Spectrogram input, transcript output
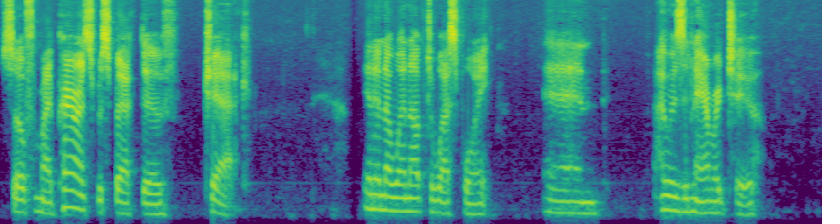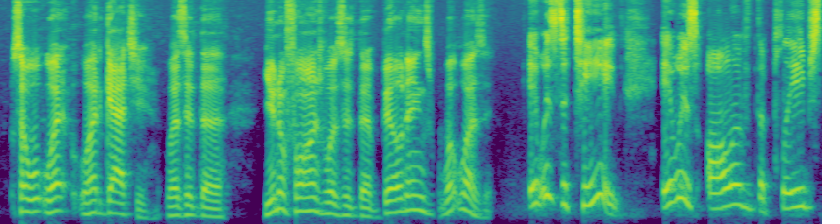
So, from my parents' perspective, check. And then I went up to West Point and I was enamored too. So, what, what got you? Was it the uniforms? Was it the buildings? What was it? It was the team. It was all of the plebes.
